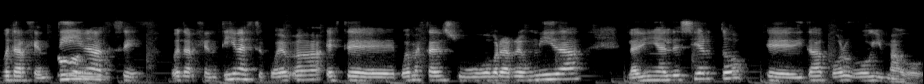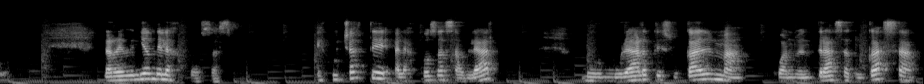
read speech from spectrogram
Poeta argentina, sí, poeta argentina, este poema, este poema está en su obra reunida, La línea del desierto, eh, editada por Gogi Magog. La rebelión de las cosas. ¿Escuchaste a las cosas hablar? ¿Murmurarte su calma cuando entras a tu casa?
